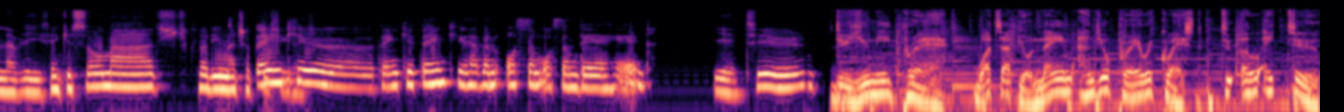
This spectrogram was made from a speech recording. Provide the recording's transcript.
Lovely. Thank you so much, Claudie. Much appreciated. Thank you. Thank you. Thank you. Have an awesome, awesome day ahead. Yeah, too. Do you need prayer? WhatsApp your name and your prayer request to 082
